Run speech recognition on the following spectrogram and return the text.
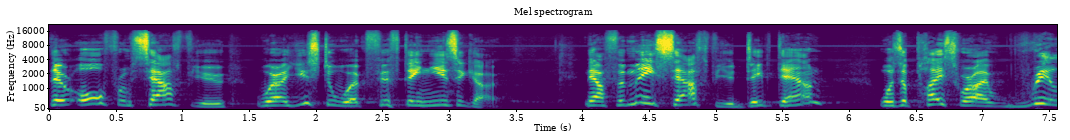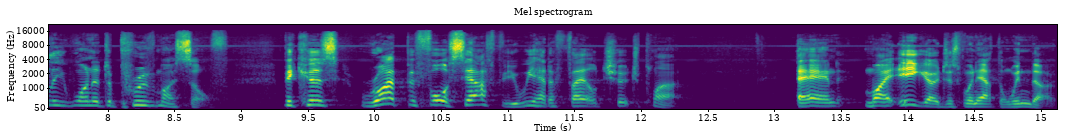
They're all from Southview, where I used to work 15 years ago. Now, for me, Southview, deep down, was a place where I really wanted to prove myself. Because right before Southview, we had a failed church plant. And my ego just went out the window.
